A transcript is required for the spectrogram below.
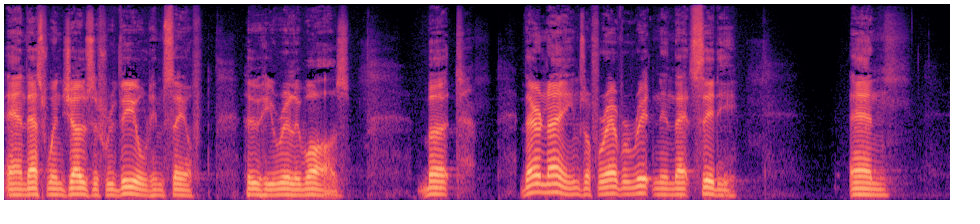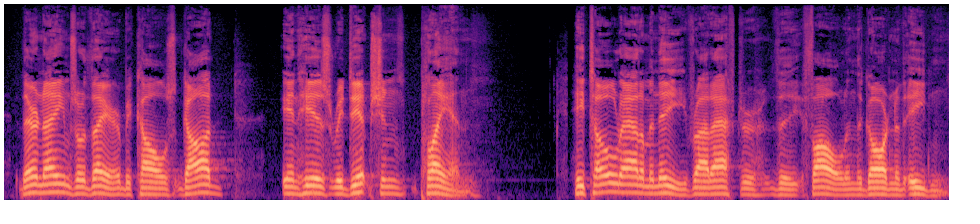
And that's when Joseph revealed himself, who he really was. But their names are forever written in that city. And their names are there because God, in His redemption plan, He told Adam and Eve right after the fall in the Garden of Eden,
